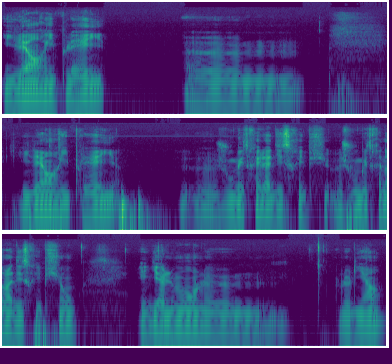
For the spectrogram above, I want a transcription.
il est en replay. il est en replay. je vous mettrai la description. Je vous mettrai dans la description également le, le lien.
